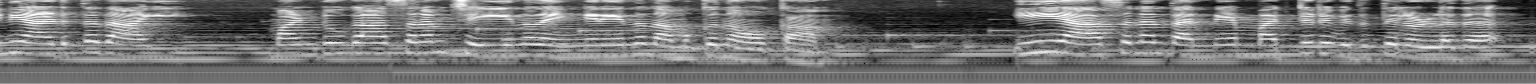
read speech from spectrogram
ഇനി അടുത്തതായി മണ്ടൂകാസനം ചെയ്യുന്നത് എങ്ങനെയെന്ന് നമുക്ക് നോക്കാം. ഈ ആസനം തന്നെ മറ്റൊരു വിധത്തിലുള്ളത്.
